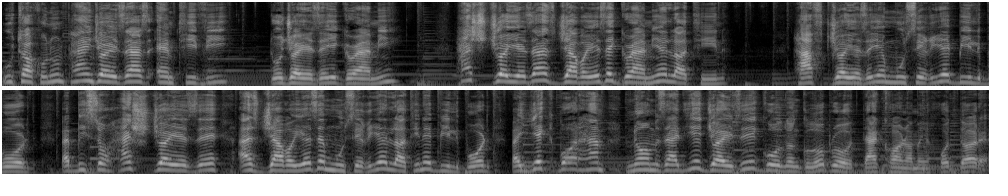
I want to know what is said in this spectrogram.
او تاکنون پنج جایزه از MTV، دو جایزه گرمی، هشت جایزه از جوایز گرمی لاتین، هفت جایزه موسیقی بیلبورد و 28 جایزه از جوایز موسیقی لاتین بیلبورد و یک بار هم نامزدی جایزه گلدن گلوب رو در کارنامه خود داره.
